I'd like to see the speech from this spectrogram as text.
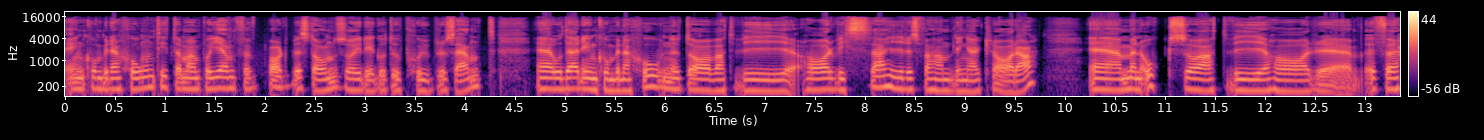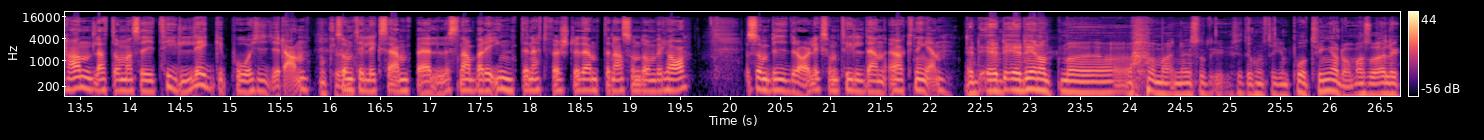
en kombination. Tittar man på jämförbart bestånd så har det gått upp 7 procent. Eh, och där är en kombination av att vi har vissa hyresförhandlingar klara. Eh, men också att vi har eh, förhandlat om man säger tillägg på hyran. Okay. Som till exempel snabbare internet för studenterna som de vill ha som bidrar liksom till den ökningen. Är, är, är det något man situationstecken påtvingar dem? Alltså, eller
